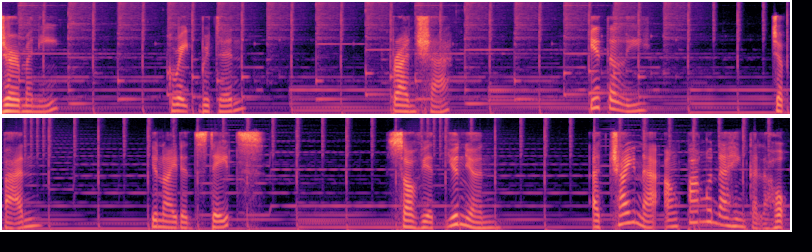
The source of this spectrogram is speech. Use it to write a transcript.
Germany, Great Britain, Pransya, Italy, Japan, United States, Soviet Union, at China ang pangunahing kalahok.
